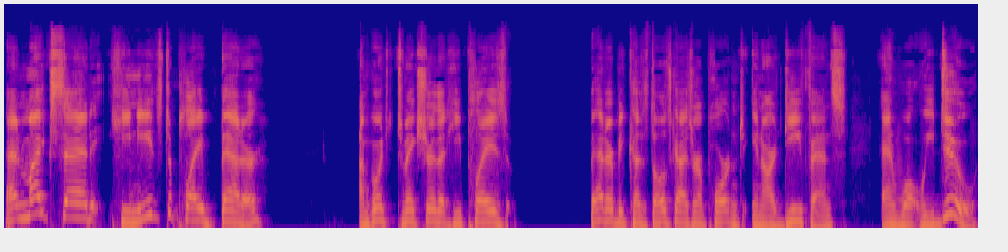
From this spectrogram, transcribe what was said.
and Mike said he needs to play better. I'm going to make sure that he plays better because those guys are important in our defense and what we do.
